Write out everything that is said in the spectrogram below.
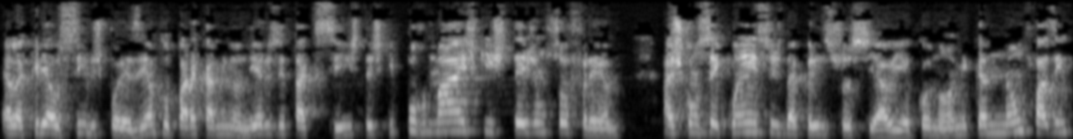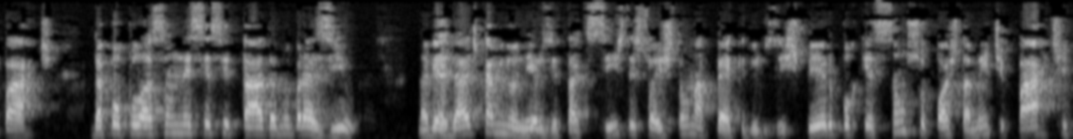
Ela cria auxílios, por exemplo, para caminhoneiros e taxistas que, por mais que estejam sofrendo, as consequências da crise social e econômica não fazem parte da população necessitada no Brasil. Na verdade, caminhoneiros e taxistas só estão na PEC do desespero porque são supostamente parte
